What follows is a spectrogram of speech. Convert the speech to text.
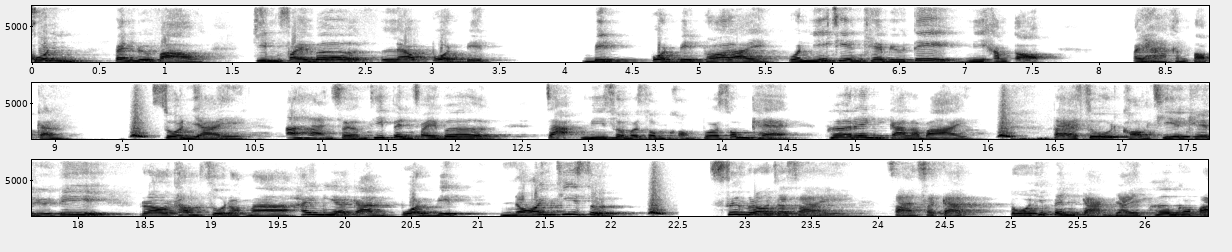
คุณเป็นหรือเปล่า กินไฟเบอร์แล้วปวดบิด บิดปวดบิดเพราะอะไร วันนี้ TNK Beauty มีคำตอบไปหาคำตอบกัน ส่วนใหญ่อาหารเสริมที่เป็นไฟเบอร์ จะมีส่วนผสมของตัวส้มแขกเพื่อเร่งการระบาย แต่สูตรของ TNK Beauty เราทำสูตรออกมาให้มีอาการปวดบิดน้อยที่สุด ซึ่งเราจะใส่สารสกัด ตัวที่เป็นกากใยเพิ่มเข้าไป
